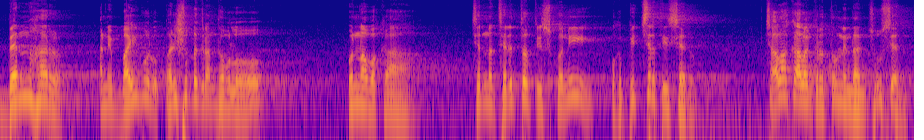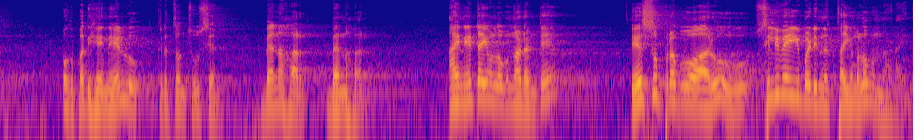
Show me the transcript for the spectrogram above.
బెన్హర్ అనే బైబుల్ పరిశుద్ధ గ్రంథంలో ఉన్న ఒక చిన్న చరిత్ర తీసుకొని ఒక పిక్చర్ తీశారు. చాలా కాలం క్రితం నేను దాన్ని చూశాను. ఒక పదిహేను ఏళ్ళు క్రితం చూశాను. Ben Hur Ben Hur. ఆయన ఏ టైంలో ఉన్నాడంటే యేసు ప్రభు వారు సిలివేయబడిన టైంలో ఉన్నాడు ఆయన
